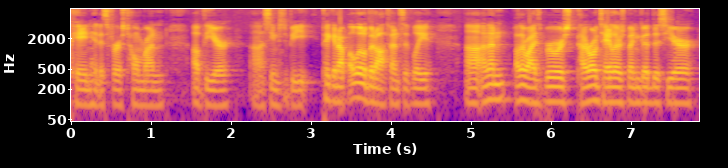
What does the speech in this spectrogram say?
Cain hit his first home run of the year. Uh, seems to be picking up a little bit offensively. Uh, and then otherwise, Brewers, Tyrone Taylor's been good this year,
